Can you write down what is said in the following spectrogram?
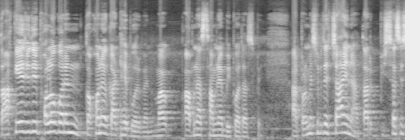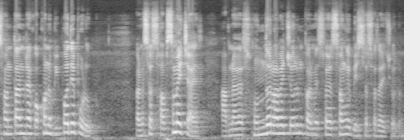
তাকে যদি ফলো করেন, তখনই গাঠে পড়বেন বা আপনার সামনে বিপদ আসবে। আর পরমেশ্বর যদি চায় না, তার বিশ্বাসী সন্তানরা কখনো বিপদে পড়ুক। পরমেশ্বর সবসময় চায়, আপনারা সুন্দরভাবে চলুন পরমেশ্বরের সঙ্গে বিশ্বাসতায় চলুন।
